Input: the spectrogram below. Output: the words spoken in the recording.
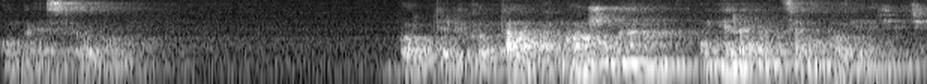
umrę z tobą. Bo tylko tak można umierającemu powiedzieć.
